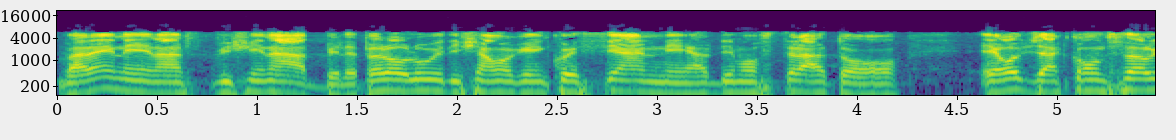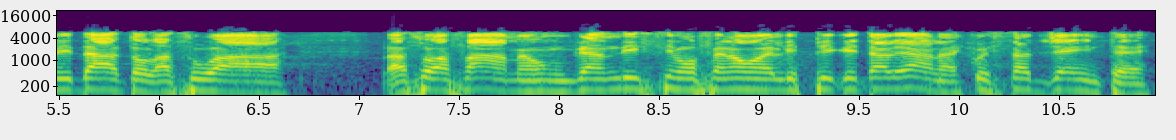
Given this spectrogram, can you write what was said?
Varen è inavvicinabile, però lui diciamo che in questi anni ha dimostrato e oggi ha consolidato la sua, la sua fama, è un grandissimo fenomeno dell'ippica italiana e questa gente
